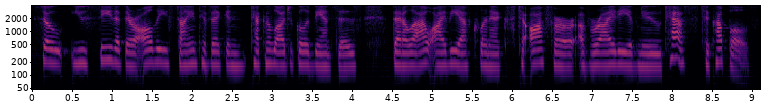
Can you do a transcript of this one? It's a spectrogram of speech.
So, you see that there are all these scientific and technological advances that allow IVF clinics to offer a variety of new tests to couples.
